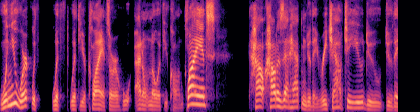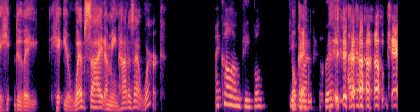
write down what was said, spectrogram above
when you work with with with your clients, or I don't know if you call them clients, how how does that happen? Do they reach out to you? Do do they do they hit your website? I mean, how does that work? I call them people. Okay. I work with. I don't, okay.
